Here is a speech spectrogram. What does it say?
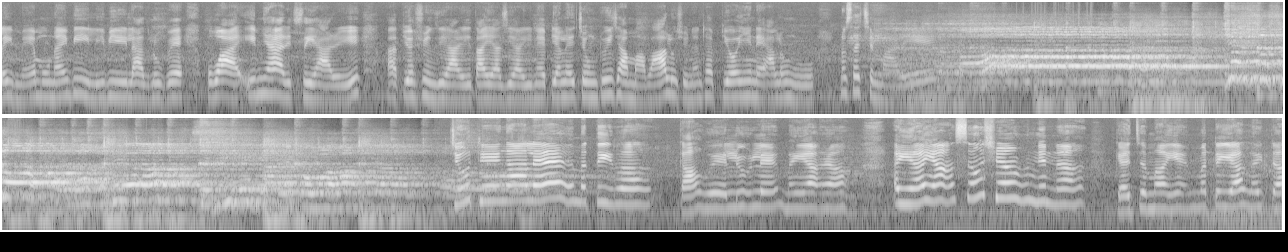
လိမ့်မယ်မုံတိုင်းပြီးရင်လေးပြေးလာသလိုပဲဘဝအေးမြစရာတွေအပျော်ရွှင်စရာတွေတာယာစရာတွေနဲ့ပြန်လဲကြုံတွေ့ကြမှာပါလို့ရှင်နဲ့ထပ်ပြောရင်းနဲ့အားလုံးကိုနှုတ်ဆက်ချင်ပါတယ် ကျိုးတင်ကလည်းမသိပါကာဝယ်လူလည်းမရတာအရာရာဆုံးရှုံးနေတာ း ကဲကြမရဲ့မတရားလိုက်တာ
